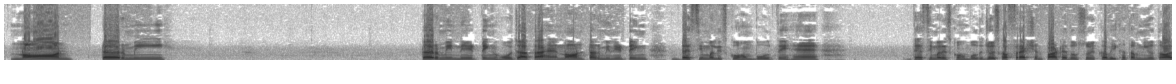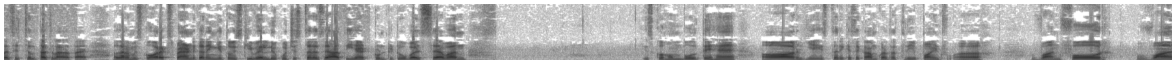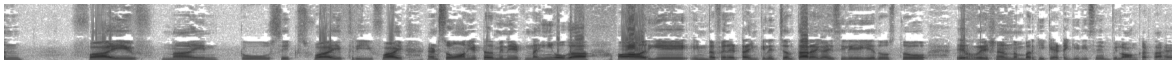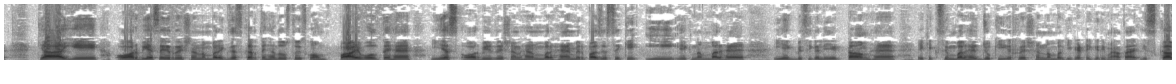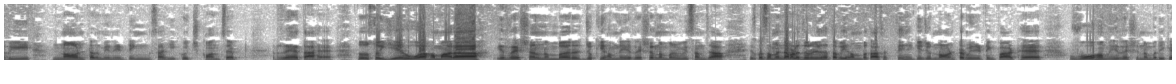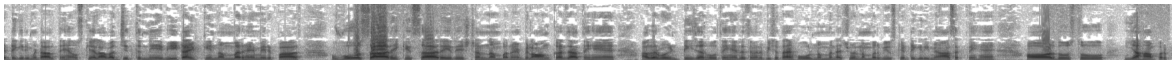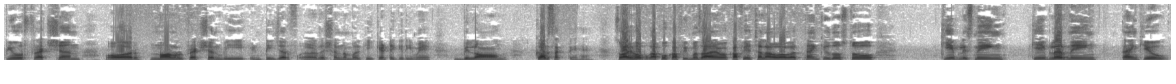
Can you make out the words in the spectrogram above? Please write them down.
नॉन टर्मी टर्मिनेटिंग हो जाता है। नॉन टर्मिनेटिंग डेसिमल इसको हम बोलते हैं। डेसिमल इसको हम बोलते हैं। जो इसका फ्रैक्शन पार्ट है दोस्तों, ये कभी खत्म नहीं होता और ऐसे चलता चला जाता है। अगर हम इसको और एक्सपैंड करेंगे तो इसकी वैल्यू कुछ इस तरह से आती है ट्वेंटी टू बाई सेवन इसको हम बोलते हैं और ये इस तरीके से काम करता है। Three point one four one five nine two six five three five and so on ये टर्मिनेट नहीं होगा और ये इनडेफिनेट टाइम के लिए चलता रहेगा, इसीलिए ये दोस्तों इरेशनल नंबर की कैटेगरी से बिलोंग करता है। क्या ये और भी ऐसे इरेशनल नंबर एग्जिस्ट करते हैं दोस्तों? इसको हम पाई बोलते हैं। यस और भी इरेशनल नंबर है मेरे पास, जैसे कि ई e एक नंबर है। ई e एक बेसिकली एक टर्म है, एक एक सिंबल है जो कि इरेशनल नंबर की कैटेगरी में आता है। इसका भी नॉन टर्मिनेटिंग सा ही कुछ कॉन्सेप्ट रहता है। तो दोस्तों, ये हुआ हमारा इरेशनल नंबर जो कि हमने इरेशनल नंबर में भी समझा। इसको समझना बड़ा ज़रूरी था, तभी हम बता सकते हैं कि जो नॉन टर्मिनेटिंग पार्ट है, वो हम इरेशनल नंबर की कैटेगरी में डालते हैं। उसके अलावा जितने भी टाइप के नंबर हैं मेरे पास, वो सारे के सारे इरेशनल नंबर में बिलोंग कर जाते हैं। अगर वो इंटीजर होते हैं, जैसे मैंने पीछे बताया होल नंबर नेचुरल नंबर भी उस कैटेगरी में आ सकते हैं। और दोस्तों, यहाँ पर प्योर फ्रैक्शन और नॉर्मल फ्रैक्शन भी इंटीजर रेशन नंबर की कैटेगरी में बिलोंग कर सकते हैं। सो आई होप आपको काफ़ी मज़ा आया होगा, काफ़ी अच्छा लगा होगा। थैंक यू दोस्तों। Keep listening keep learning thank you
